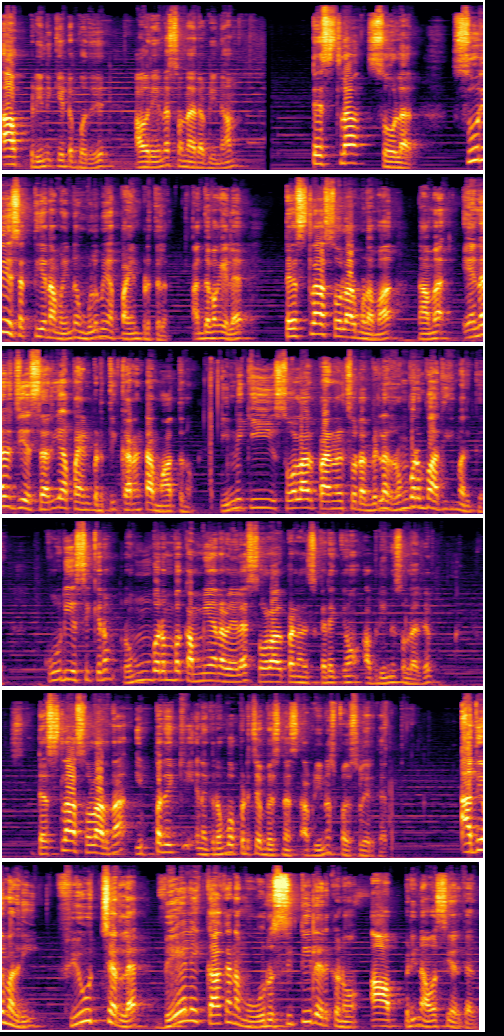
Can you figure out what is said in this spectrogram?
அப்படின்னு கேட்டபோது அவர் என்ன சொன்னார் அப்படின்னா டெஸ்லா சோலார் சூரிய சக்தியை நம்ம இன்னும் முழுமையாக பயன்படுத்தலை. அந்த வகையில் டெஸ்லா சோலார் மூலமாக நாம் எனர்ஜியை சரியாக பயன்படுத்தி கரண்ட்டாக மாற்றணும் இன்னைக்கு சோலார் பேனல்ஸோட விலை ரொம்ப ரொம்ப அதிகமாக இருக்குது கூடிய சீக்கிரம் ரொம்ப ரொம்ப கம்மியான விலையில் சோலார் பேனல்ஸ் கிடைக்கும் அப்படின்னு சொல்கிறாரு டெஸ்லா சோலார் தான் இப்போதைக்கு எனக்கு ரொம்ப பிடிச்ச பிஸ்னஸ் அப்படின்னு சொல்லியிருக்காரு. அதே மாதிரி ஃப்யூச்சரில் வேலைக்காக நம்ம ஒரு சிட்டியில் இருக்கணும் அப்படின்னு அவசியம் இருக்காது.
